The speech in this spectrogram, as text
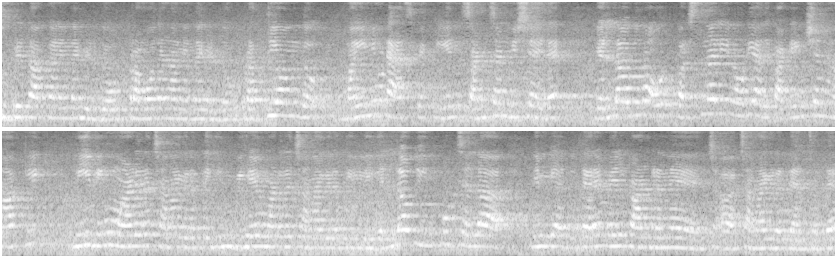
ಸುಪ್ರೀತಾ ಅಕ್ಕನಿಂದ ಹಿಡಿದು, ಪ್ರಮೋದಣ್ಣನಿಂದ ಹಿಡಿದು, ಪ್ರತಿಯೊಂದು ಮೈನ್ಯೂಟ್ ಆಸ್ಪೆಕ್ಟ್ ಏನು ಸಣ್ಣ ಸಣ್ಣ ವಿಷಯ ಇದೆ ಎಲ್ಲದನ್ನು ಅವ್ರು ಪರ್ಸ್ನಲಿ ನೋಡಿ ಅದಕ್ಕೆ ಅಟೆನ್ಷನ್ ಹಾಕಿ, ನೀವು ಹಿಂಗೆ ಮಾಡಿದ್ರೆ ಚೆನ್ನಾಗಿರುತ್ತೆ, ಹಿಂಗೆ ಬಿಹೇವ್ ಮಾಡಿದ್ರೆ ಚೆನ್ನಾಗಿರುತ್ತೆ, ಇಲ್ಲಿ ಎಲ್ಲವೂ ಇನ್ಪುಟ್ಸ್ ಎಲ್ಲ ನಿಮಗೆ ಅದು ತೆರೆ ಮೇಲೆ ಕಾಣ್ರೆ ಚೆನ್ನಾಗಿರುತ್ತೆ ಅನ್ಸುತ್ತೆ.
